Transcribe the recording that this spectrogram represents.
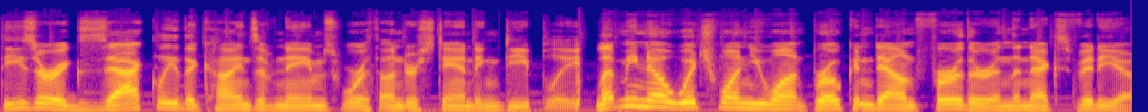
these are exactly the kinds of names worth understanding deeply. Let me know which one you want broken down further in the next video.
